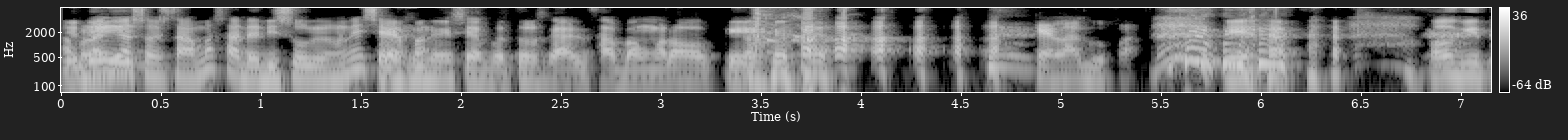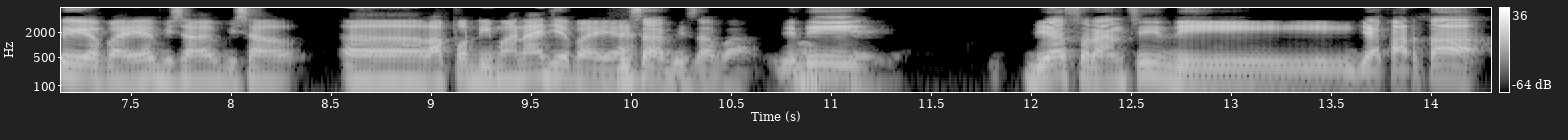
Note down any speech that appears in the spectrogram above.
Apalagi Jadi asuransi Sinarmas ada di seluruh Indonesia ya Pak. Indonesia betul sekali Sabang Merauke. kayak lagu pak. Iya. oh gitu ya pak ya bisa bisa eh, lapor di mana aja pak ya? bisa bisa Pak. Jadi Oke. dia asuransi di Jakarta,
